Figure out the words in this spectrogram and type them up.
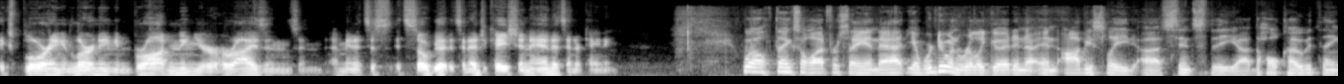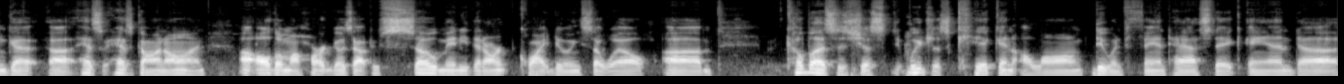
exploring and learning and broadening your horizons and i mean it's just it's so good it's an education and it's entertaining Well, thanks a lot for saying that. Yeah, we're doing really good, and uh, and obviously, uh, since the uh, the whole COVID thing uh, has has gone on, uh, although my heart goes out to so many that aren't quite doing so well. Um, Qobuz is just we're just kicking along, doing fantastic, and uh,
